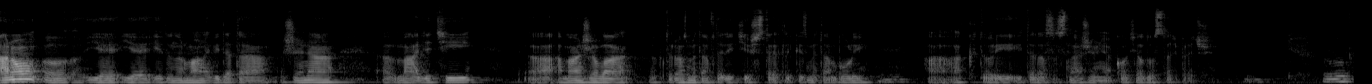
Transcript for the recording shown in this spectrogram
áno, e, je, je, je to normálne vydatá žena, má deti a, a manžela, ktorého sme tam vtedy tiež stretli, keď sme tam boli. Mm a ktorí teda sa snaží nejako odtiaľ dostať preč. No, k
